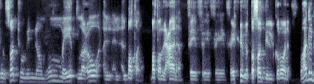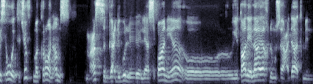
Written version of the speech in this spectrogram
فرصتهم إنهم هم يطلعوا ال- ال- البطل بطل العالم في في في في, في التصدي للكورونا. وهذا اللي بيسووه أنت شفت ماكرون أمس معصب قاعد يقول لإسبانيا وإيطاليا لا يأخذوا مساعدات من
